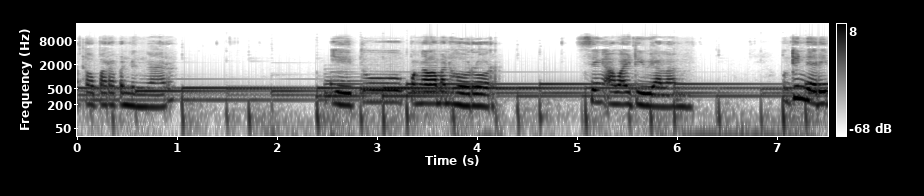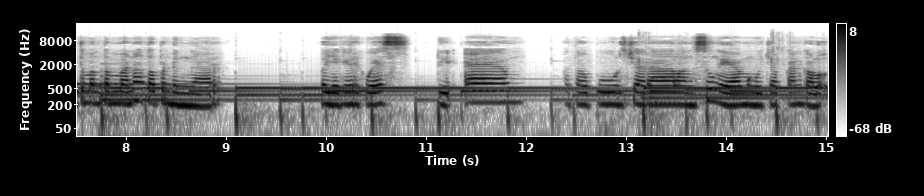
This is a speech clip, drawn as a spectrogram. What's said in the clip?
atau para pendengar yaitu pengalaman horor sing awak dewe alami. Mungkin dari teman-teman atau pendengar banyak yang request DM ataupun secara langsung ya mengucapkan kalau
